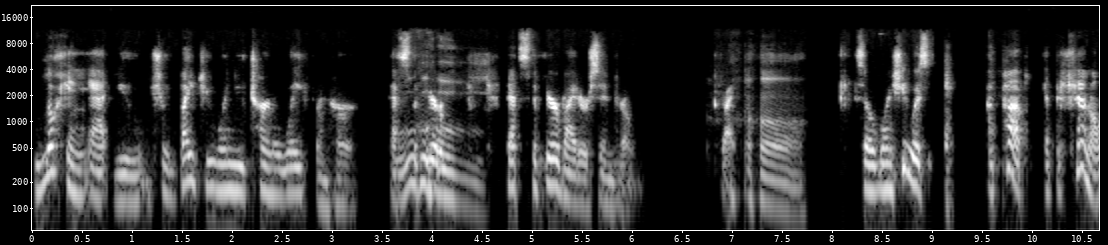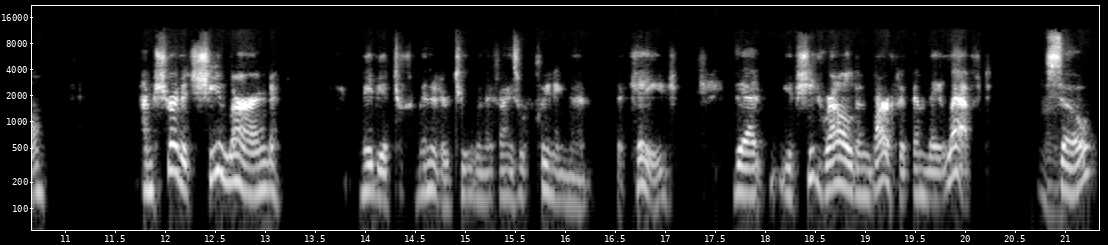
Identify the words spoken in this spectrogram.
looking at you. She'll bite you when you turn away from her. That's Ooh. the fear. That's the fear biter syndrome. Right. Oh. So when she was a pup at the kennel, I'm sure that she learned, maybe it took a minute or two when the guys were cleaning the, the cage, that if she growled and barked at them, they left. Right. So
